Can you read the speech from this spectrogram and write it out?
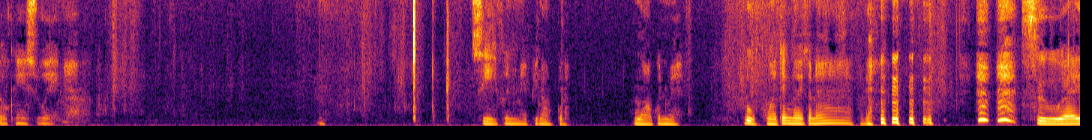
ดอกนี้สวยงามสีเพิ่นไหมพี่น้องคนหัวเพิ่นไหมลูกหัวจังหน่อยก็นะคนน่ะสวย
